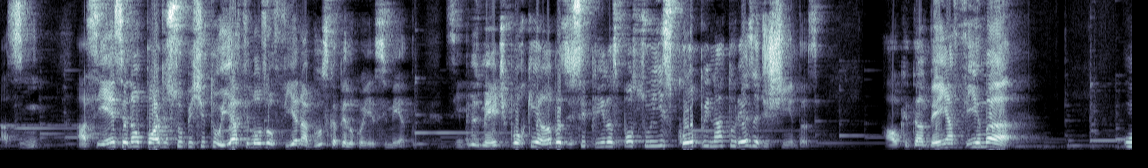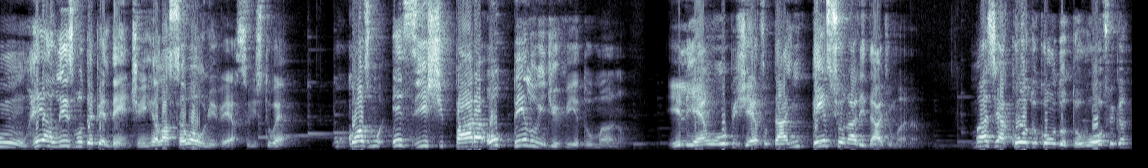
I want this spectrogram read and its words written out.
Assim, a ciência não pode substituir a filosofia na busca pelo conhecimento, simplesmente porque ambas disciplinas possuem escopo e natureza distintas. Ao que também afirma um realismo dependente em relação ao universo, isto é, o cosmo existe para ou pelo indivíduo humano. Ele é um objeto da intencionalidade humana. Mas, de acordo com o Dr. Wolfgang,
